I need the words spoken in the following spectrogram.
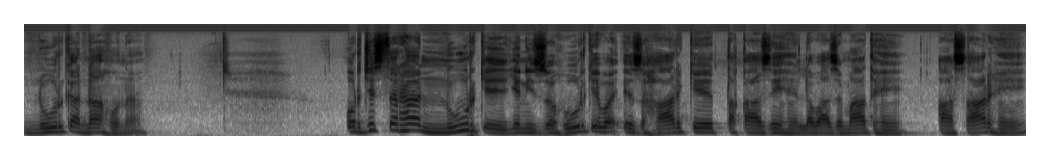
نور کا نہ ہونا۔ اور جس طرح نور کے یعنی ظہور کے و اظہار کے تقاضے ہیں، لوازمات ہیں، آثار ہیں،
